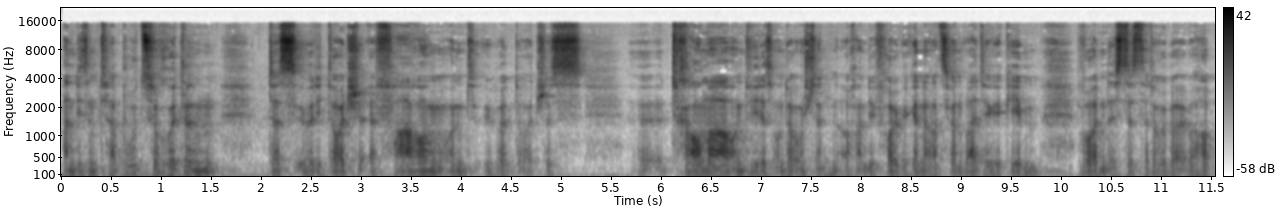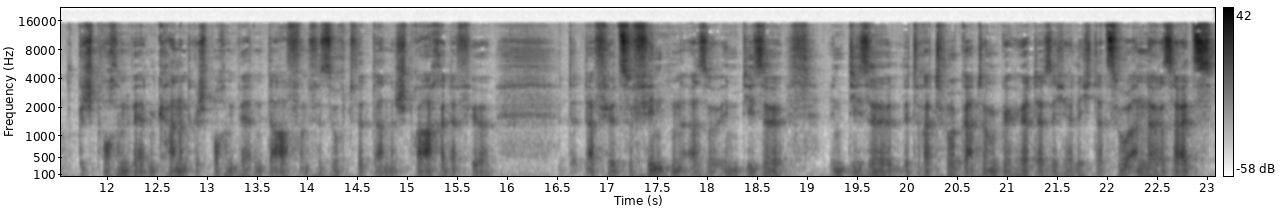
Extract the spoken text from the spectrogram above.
an diesem Tabu zu rütteln, das über die deutsche Erfahrung und über deutsches äh, Trauma und wie das unter Umständen auch an die Folgegeneration weitergegeben worden ist, dass darüber überhaupt gesprochen werden kann und gesprochen werden darf und versucht wird, da eine Sprache dafür äh, dafür zu finden. Also in diese, in diese Literaturgattung gehört er sicherlich dazu. Andererseits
